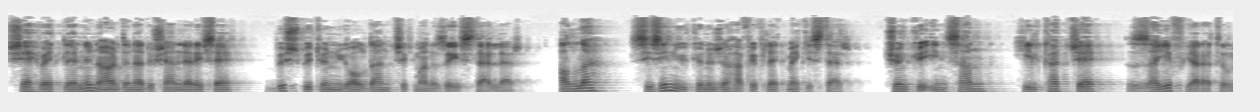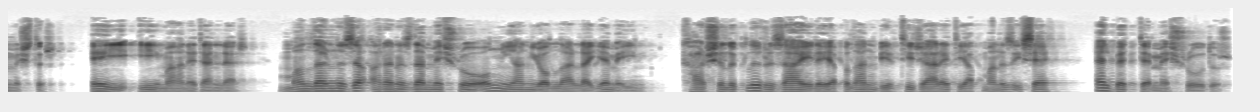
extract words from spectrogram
şehvetlerinin ardına düşenler ise büsbütün yoldan çıkmanızı isterler. Allah sizin yükünüzü hafifletmek ister. Çünkü insan hilkatçe zayıf yaratılmıştır. Ey iman edenler, mallarınızı aranızda meşru olmayan yollarla yemeyin. Karşılıklı rıza ile yapılan bir ticaret yapmanız ise elbette meşrudur.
